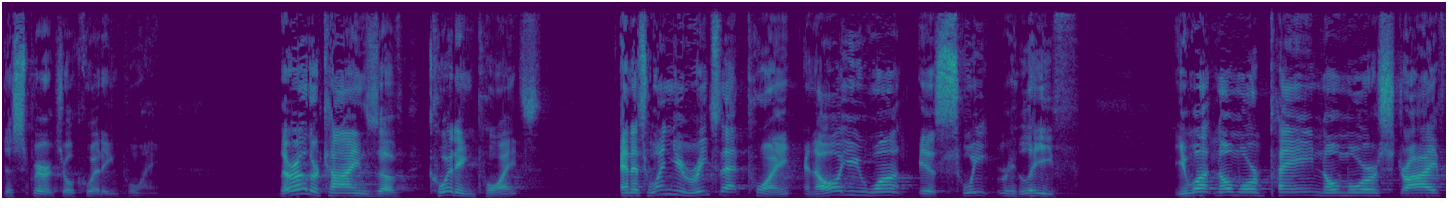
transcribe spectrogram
the spiritual quitting point. There are other kinds of quitting points. And it's when you reach that point and all you want is sweet relief. You want no more pain, no more strife,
